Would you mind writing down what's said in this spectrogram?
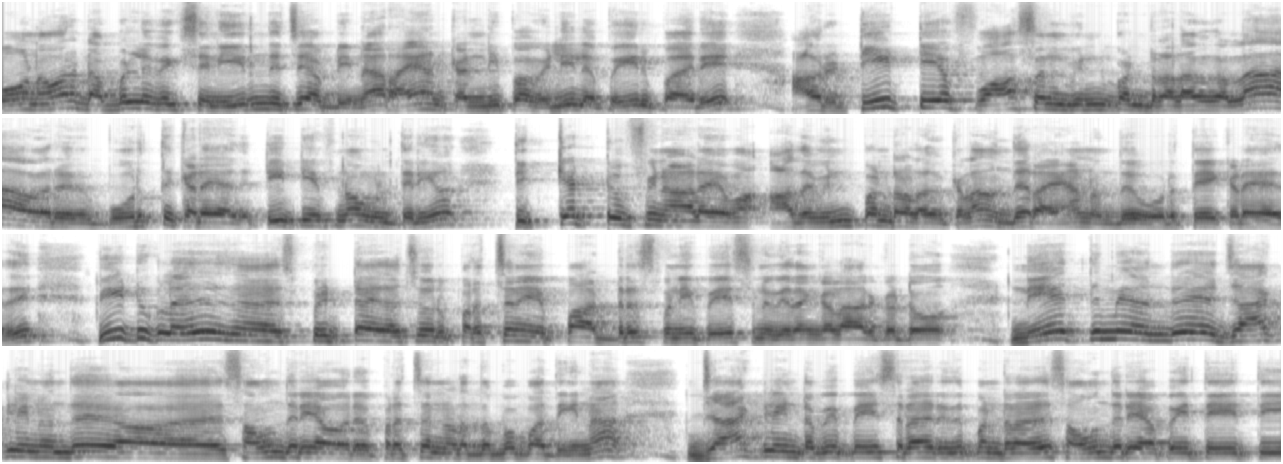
போன வாரம் டபுள் எவிக்ஷன் இருந்துச்சு அப்படின்னா ரயான் கண்டிப்பாக வெளியில் போயிருப்பார். அவர் டிடிஎஃப் வாசன் வின் பண்ணுற அளவுக்கெல்லாம் அவர் பொறுத்து கிடையாது. டிடிஎஃப்னா உங்களுக்கு தெரியும். டிக்கெட் டு ஃபினாலேவா அதை வின் பண்ணுற அளவுக்கெல்லாம் வந்து ரயான் வந்து ஒருத்தே கிடையாது. வீட்டுக்குள்ளே ஸ்பிரிட்டாக ஏதாச்சும் ஒரு பிரச்சனை எப்போ அட்ரஸ் பண்ணி பேசின விதங்களாக இருக்கட்டும். நேத்துமே வந்து ஜாக்லின் வந்து சௌந்தர்யா ஒரு பிரச்சனை நடந்தப்போ பார்த்தீங்கன்னா ஜாக்லின்ட்ட போய் பேசுறாரு இது பண்றாரு சௌந்தர்யா போய் தேத்தி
